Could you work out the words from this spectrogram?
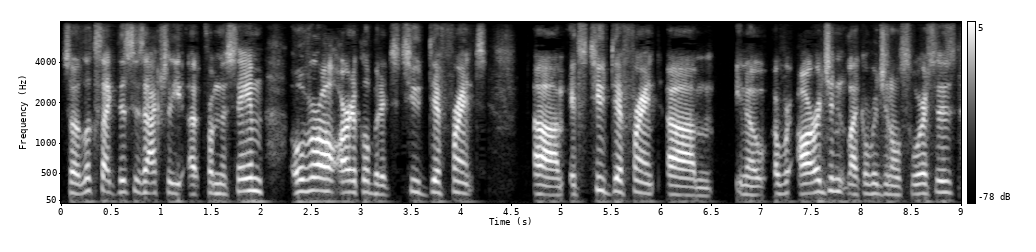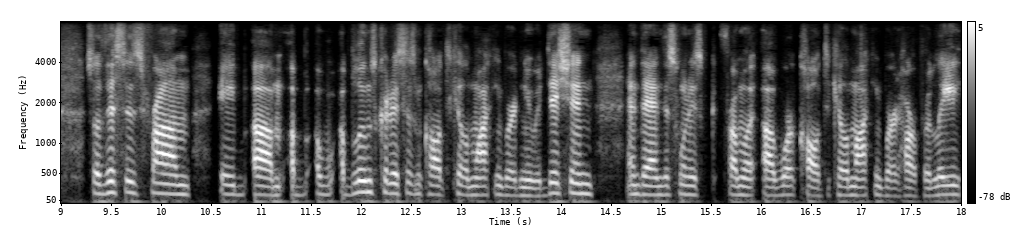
So it looks like this is actually uh, from the same overall article, but it's two different um, it's two different um, you know origin like original sources. So this is from a, um, a, a, bloom's criticism called to kill a mockingbird new edition. And then this one is from a, a work called to kill a mockingbird harper lee.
